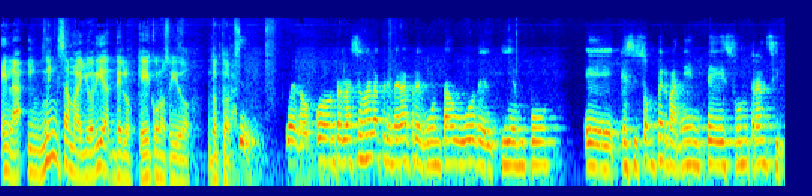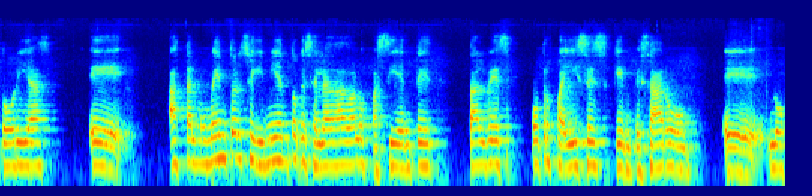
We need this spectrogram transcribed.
en la inmensa mayoría de los que he conocido, doctora. Bueno, con relación a la primera pregunta, hubo del tiempo, eh, que si son permanentes, son transitorias. Eh, hasta el momento el seguimiento que se le ha dado a los pacientes, tal vez otros países que empezaron eh, los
